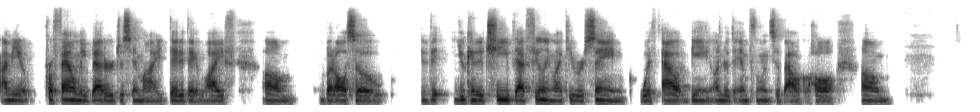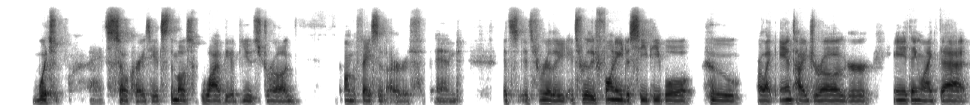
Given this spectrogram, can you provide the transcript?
I mean, profoundly better just in my day to day life. Um, but also, that you can achieve that feeling, like you were saying, without being under the influence of alcohol, um, which it's so crazy. It's the most widely abused drug on the face of the earth. And it's it's really it's really funny to see people who are like anti-drug or anything like that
